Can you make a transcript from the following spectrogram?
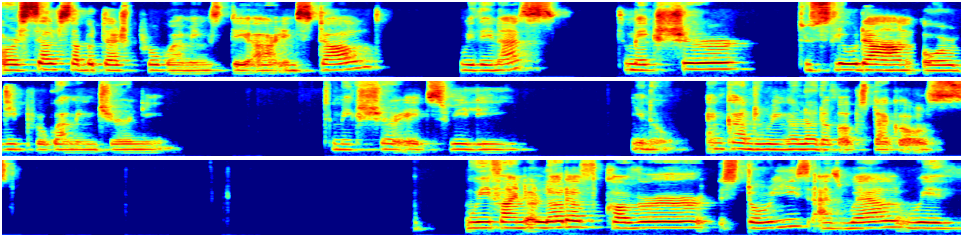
or self-sabotage programmings. They are installed within us to make sure to slow down our deprogramming journey, to make sure it's really, you know, encountering a lot of obstacles. We find a lot of cover stories as well with,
